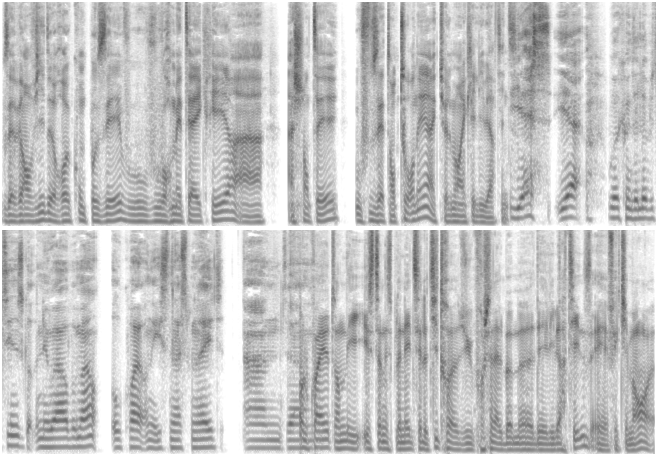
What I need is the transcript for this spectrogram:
Vous avez envie de recomposer, vous vous remettez à écrire, à, à chanter. Ou vous êtes en tournée actuellement avec les Libertines? Yes, yeah. Working with the Libertines, got the new album out, All Quiet on the Eastern Esplanade, and um, All Quiet on the Eastern Esplanade, c'est le titre du prochain album euh, des Libertines. Et effectivement, euh,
